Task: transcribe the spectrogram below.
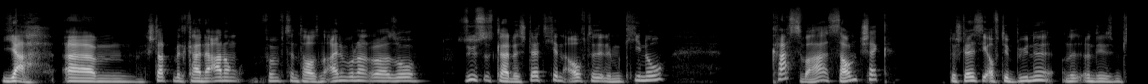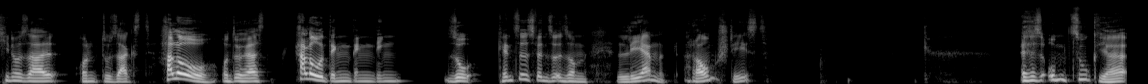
Ja, ähm, Stadt mit, keine Ahnung, 15.000 Einwohnern oder so. Süßes kleines Städtchen, Auftritt in einem Kino. Krass war, Soundcheck, du stellst dich auf die Bühne und in diesem Kinosaal und du sagst Hallo und du hörst Hallo, ding, ding, ding. So, kennst du es, wenn du in so einem leeren Raum stehst? Es ist Umzug, ja.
